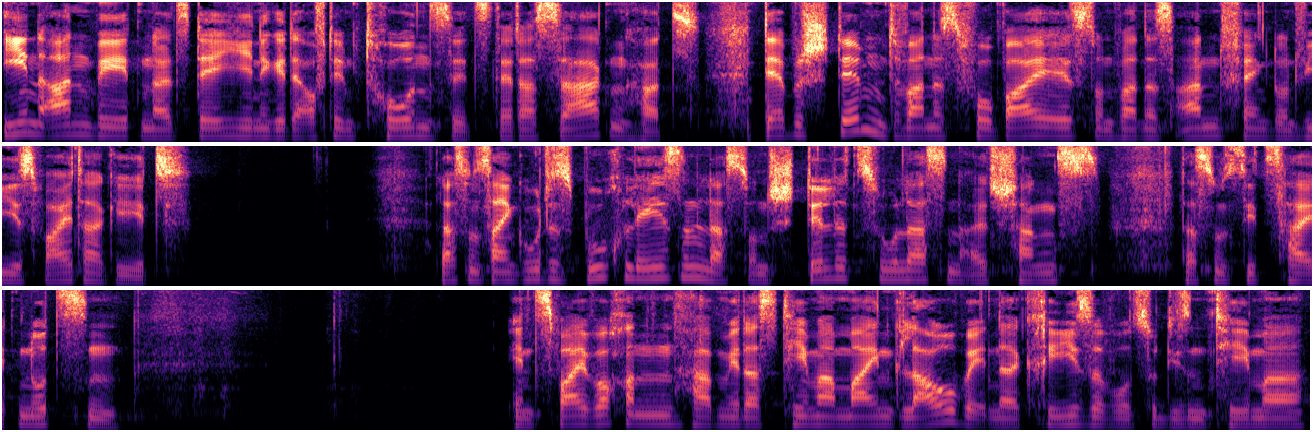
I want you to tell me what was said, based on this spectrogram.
Ihn anbeten als derjenige, der auf dem Thron sitzt, der das Sagen hat, der bestimmt, wann es vorbei ist und wann es anfängt und wie es weitergeht. Lass uns ein gutes Buch lesen, lasst uns Stille zulassen als Chance, lasst uns die Zeit nutzen. In zwei Wochen haben wir das Thema Mein Glaube in der Krise, wo zu diesem Thema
